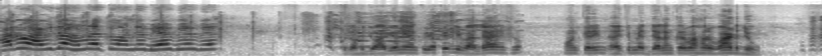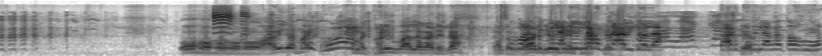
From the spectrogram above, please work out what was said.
હારું આવી જા હમણાં તું અંદર બે બે બે. પેલો હજુ આવ્યો નહીં અંકુરિયો કેટલી વાર લે છો? ફોન કરીને અહીં તો મેં જલન કરવા હારું વાડ જોઉં. ઓહો હો હો હો આવી જા ભાઈ. તમે ઘણી વાર લગાડી લા. હું તો વાડ જોઈ જઈને લા, હમણાં આવી જો લા. તાર કોઈ ઘડી લાગે તો હું.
